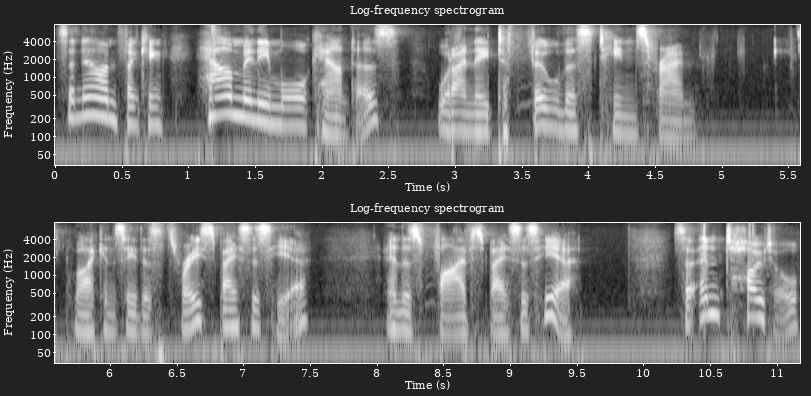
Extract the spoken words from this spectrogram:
So now I'm thinking, how many more counters would I need to fill this tens frame? Well, I can see there's three spaces here, and there's five spaces here. So in total,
